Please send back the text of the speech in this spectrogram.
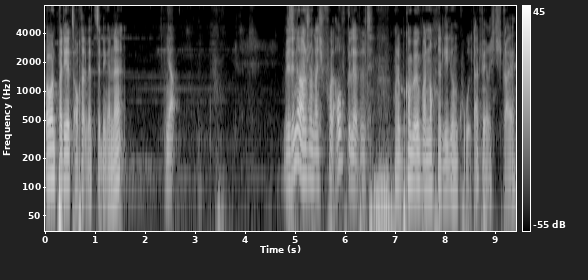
Und bei dir jetzt auch das letzte Ding, ne? Ja. Wir sind ja schon gleich voll aufgelevelt. Und dann bekommen wir irgendwann noch eine Lilium cool. Das wäre richtig geil.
